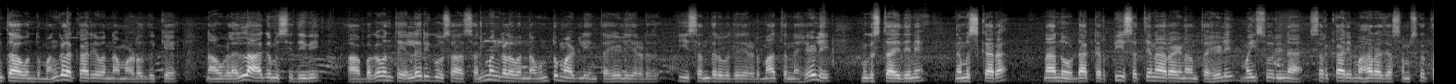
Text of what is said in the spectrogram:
ಇಂತಹ ಒಂದು ಮಂಗಳ ಕಾರ್ಯವನ್ನು ಮಾಡೋದಕ್ಕೆ ನಾವುಗಳೆಲ್ಲ ಆಗಮಿಸಿದ್ದೀವಿ. ಆ ಭಗವಂತ ಎಲ್ಲರಿಗೂ ಸಹ ಸನ್ಮಂಗಳವನ್ನು ಉಂಟು ಮಾಡಲಿ ಅಂತ ಹೇಳಿ ಎರಡು, ಈ ಸಂದರ್ಭದಲ್ಲಿ ಎರಡು ಮಾತನ್ನು ಹೇಳಿ ಮುಗಿಸ್ತಾ ಇದ್ದೇನೆ. ನಮಸ್ಕಾರ. ನಾನು ಡಾಕ್ಟರ್ ಪಿ ಸತ್ಯನಾರಾಯಣ ಅಂತ ಹೇಳಿ ಮೈಸೂರಿನ ಸರ್ಕಾರಿ ಮಹಾರಾಜ ಸಂಸ್ಕೃತ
